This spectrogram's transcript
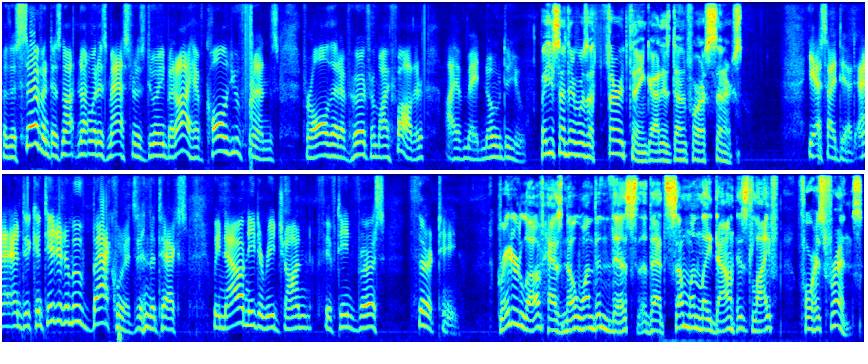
for the servant does not know what his master is doing, but I have called you friends, for all that I've heard from my Father I have made known to you. But you said there was a third thing God has done for us sinners. Yes, I did. And to continue to move backwards in the text, we now need to read John 15, verse 13. Greater love has no one than this, that someone lay down his life for his friends.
